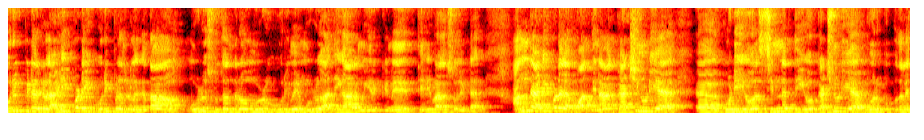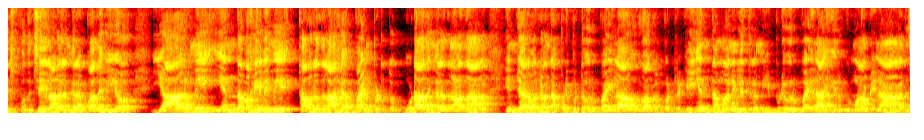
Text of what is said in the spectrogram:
உறுப்பினர்கள் அடிப்படை உறுப்பினர்களுக்கு தான் முழு சுதந்திரம் முழு உரிமை முழு அதிகாரம் இருக்குன்னு தெளிவாக சொல்லிட்டார். அந்த அடிப்படையில் பார்த்தீங்கன்னா கட்சியினுடைய கொடியோ சின்னத்தையோ கட்சியினுடைய பொறுப்பு புதலை பொதுச் செயலாளருங்கிற பதவியோ யாருமே எந்த வகையிலுமே தவறுதலாக பயன்படுத்தக்கூடாதுங்கிறதுனால தான் எம்ஜிஆர் அவர்கள் அந்த அப்படிப்பட்ட ஒரு பைலா உருவாக்கப்பட்டிருக்கு. எந்த மாநிலத்திலும் இப்படி ஒரு பைலா இருக்குமா அப்படின்னா அது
